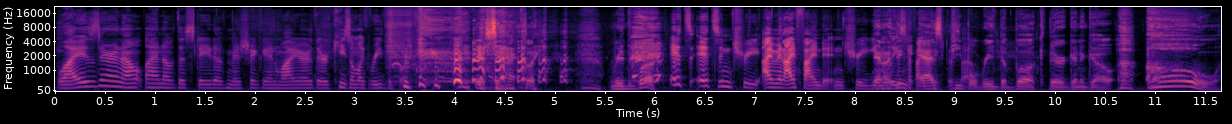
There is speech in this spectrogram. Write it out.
why is there an outline of the state of Michigan? Why are there keys? I'm like, read the book. exactly. read the book. It's it's intriguing. I mean, I find it intriguing. And I think I as pick people read the book, they're gonna go, "Oh,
